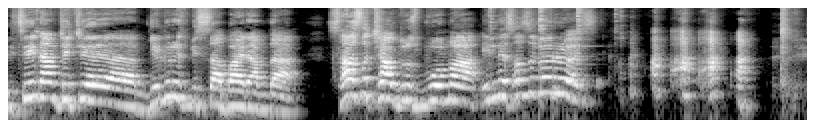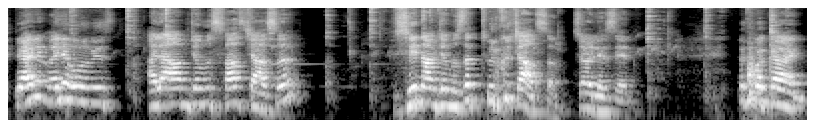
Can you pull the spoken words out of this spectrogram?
Hüseyin amcacığım geliriz biz sağ bayramda. Sazla çaldırırız babama. Eline sazı veririz. yani Ali babamız, Ali amcamız saz çalsın. Hüseyin amcamız da türkü çalsın. Söylesin. Hadi bakayım.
